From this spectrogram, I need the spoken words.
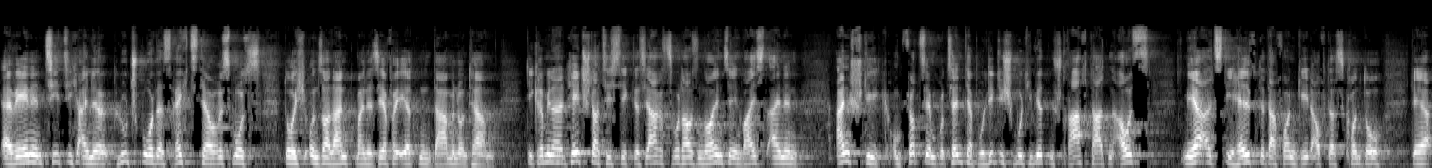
erwähnen, zieht sich eine Blutspur des Rechtsterrorismus durch unser Land, meine sehr verehrten Damen und Herren. Die Kriminalitätsstatistik des Jahres 2019 weist einen Anstieg um 14% der politisch motivierten Straftaten aus. Mehr als die Hälfte davon geht auf das Konto der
